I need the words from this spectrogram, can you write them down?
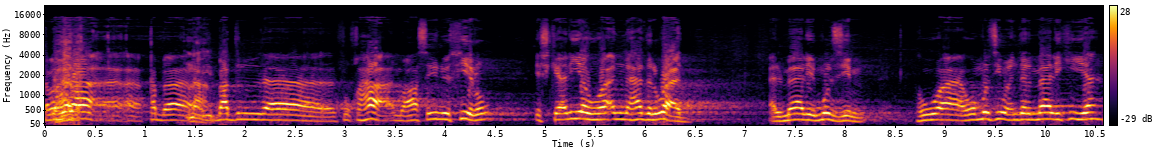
طبعا هذا قبل نعم. بعض الفقهاء المعاصرين يثيروا إشكالية هو أن هذا الوعد المالي الملزم هو هو ملزم عند المالكية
